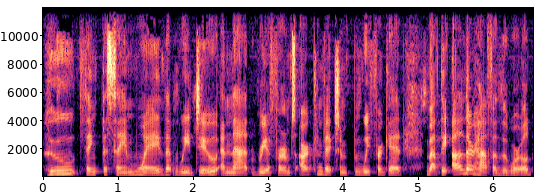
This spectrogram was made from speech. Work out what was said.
who think the same way that we do, and that reaffirms our conviction. We forget about the other half of the world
